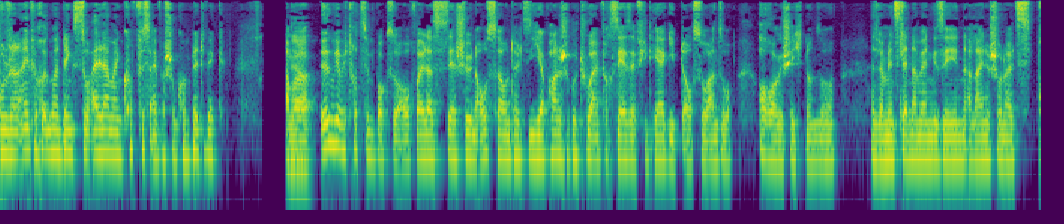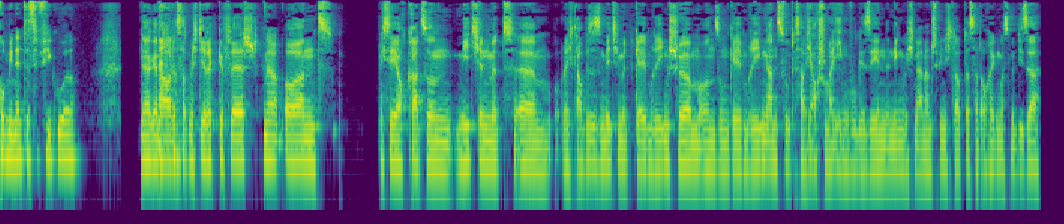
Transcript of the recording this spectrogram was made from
wo du dann einfach irgendwann denkst, so Alter, mein Kopf ist einfach schon komplett weg. Aber ja. irgendwie habe ich trotzdem Bock so auch, weil das sehr schön aussah und halt die japanische Kultur einfach sehr, sehr viel hergibt, auch so an so Horrorgeschichten und so. Also wir haben den Slenderman gesehen, alleine schon als prominenteste Figur. Ja, genau, das hat mich direkt geflasht. Ja. Und ich sehe auch gerade so ein Mädchen mit, ähm, oder ich glaube, es ist ein Mädchen mit gelbem Regenschirm und so einem gelben Regenanzug. Das habe ich auch schon mal irgendwo gesehen in irgendwelchen anderen Spielen. Ich glaube, das hat auch irgendwas mit dieser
